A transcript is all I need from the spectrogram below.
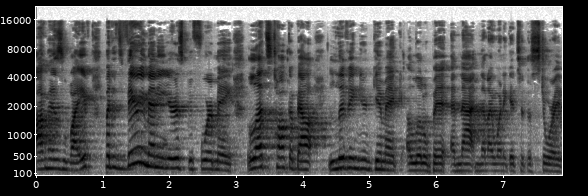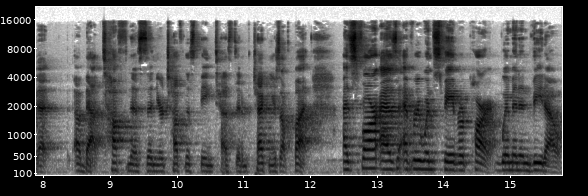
I'm his wife, but it's very many years before me. Let's talk about living your gimmick a little bit and that, and then I want to get to the story that about toughness and your toughness being tested and protecting yourself. But as far as everyone's favorite part, women in Vito,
